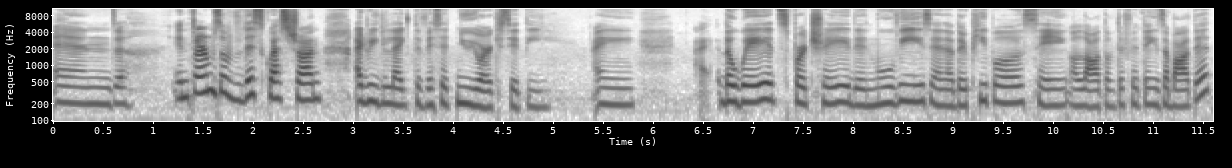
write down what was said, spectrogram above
And in terms of this question, I'd really like to visit New York City. I, I the way it's portrayed in movies and other people saying a lot of different things about it.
